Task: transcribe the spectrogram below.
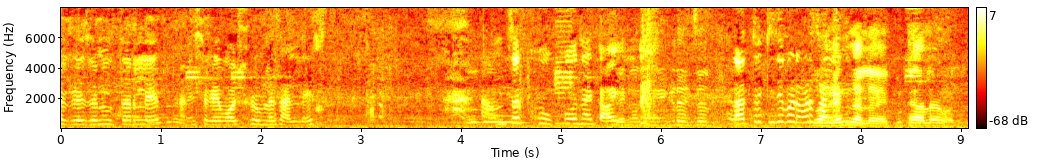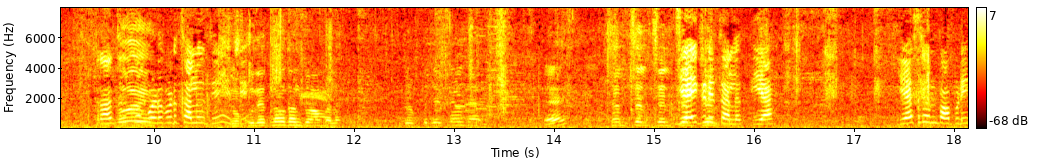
सगळेजण उतरलेत आणि सगळे वॉशरूमला चाललेत. आमचं खो खो ना टॉय इकडे चल. रात्री किती बडबड चालू झालाय कुठे आलाय म्हणून रात्री. खूप बडबड चालू होती. झोपू देत नव्हता ना तू आम्हाला. झोपू देत नव्हता. हे? चल चल चल या चल, इकडे चल. चालत या. या सोन पापडी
